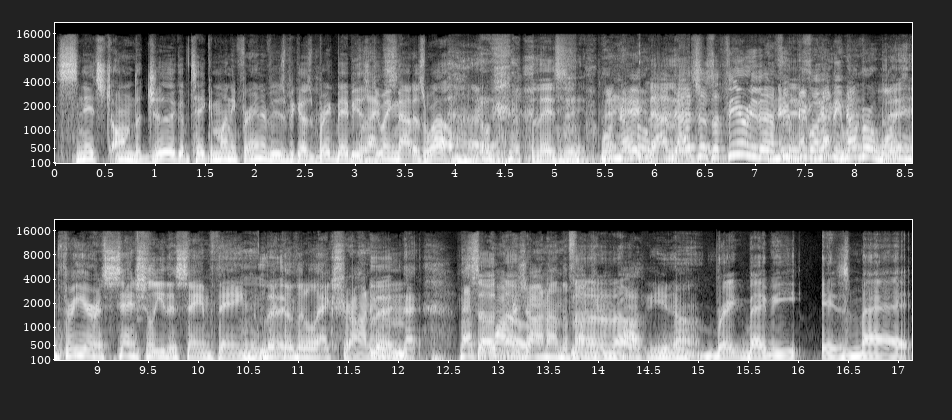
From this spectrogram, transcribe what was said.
snitched on the jug of taking money for interviews because Brick Baby is Well, doing that as well. Listen. Well, number Hey, one- that- that's just a theory that a few people hit me with. Number one Look. and three are essentially the same thing with a little extra on it. That, that's So, the no. parmesan on the No, no, fucking, no, no. pot, you know. Brick Baby is mad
